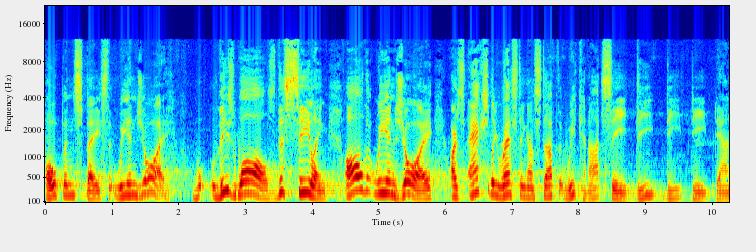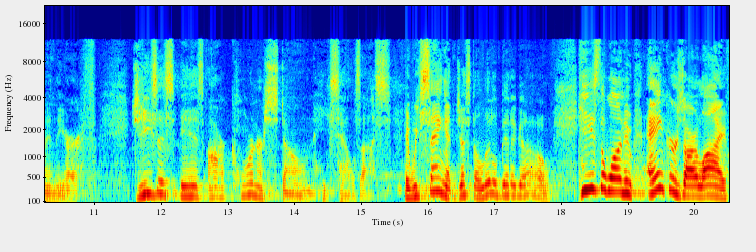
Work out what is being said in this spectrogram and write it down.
open space that we enjoy. These walls, this ceiling, all that we enjoy are actually resting on stuff that we cannot see deep, deep, deep down in the earth. Jesus is our cornerstone, he tells us. And we sang it just a little bit ago. He's the one who anchors our life,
